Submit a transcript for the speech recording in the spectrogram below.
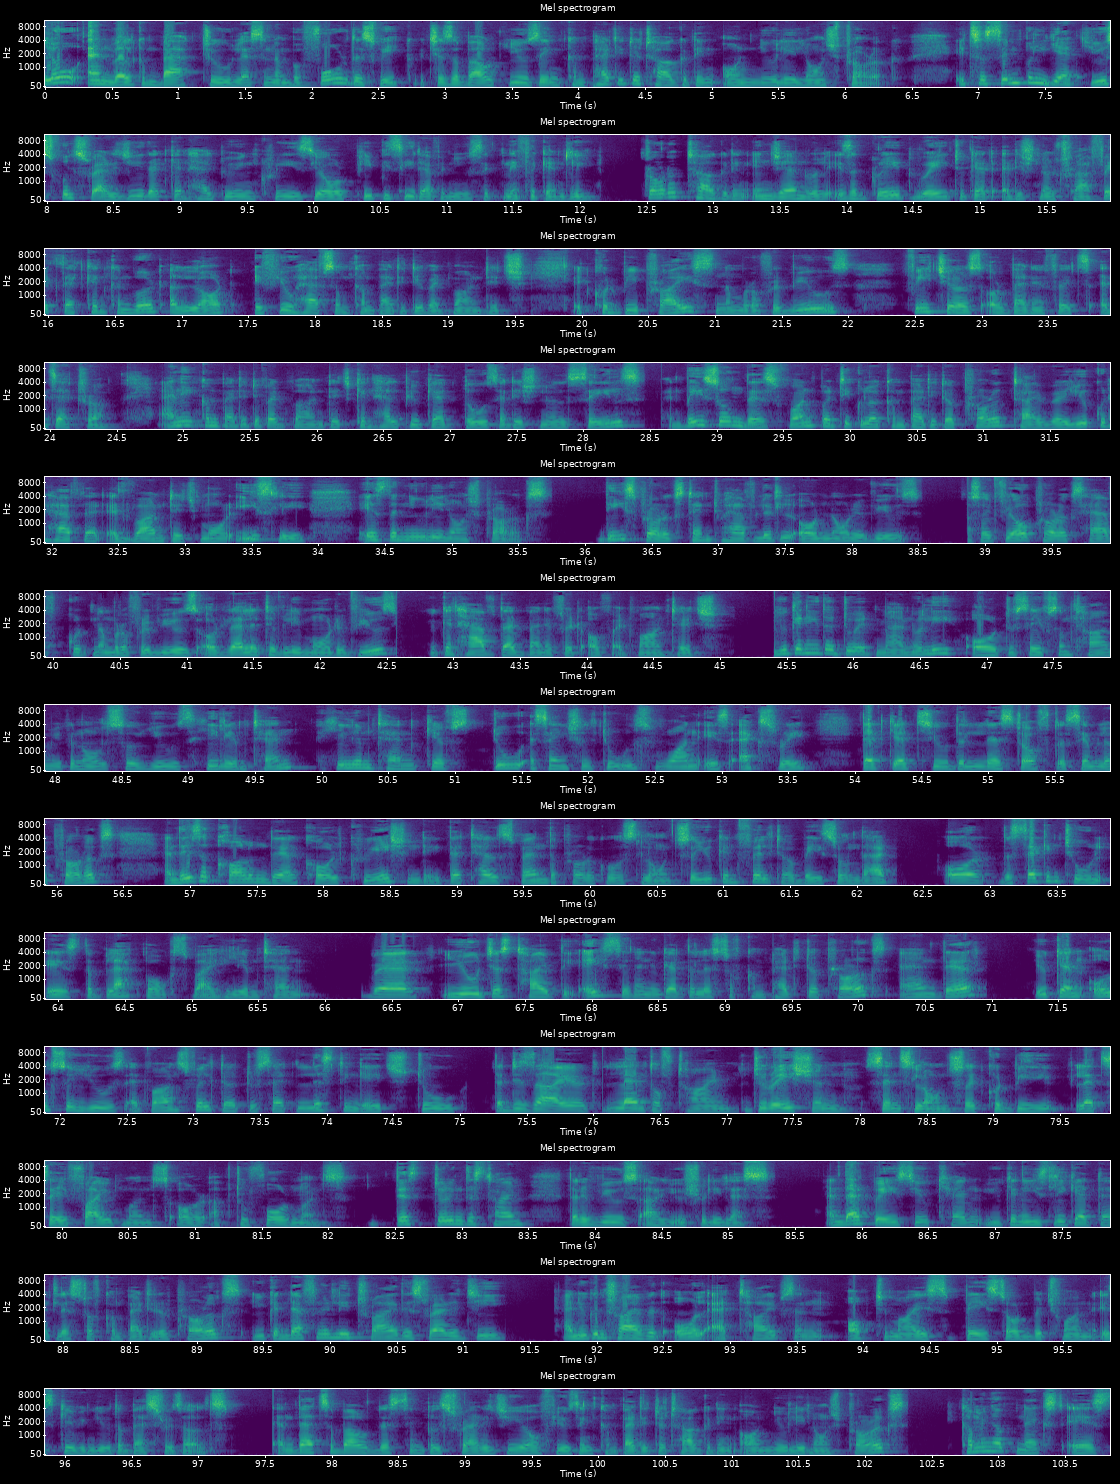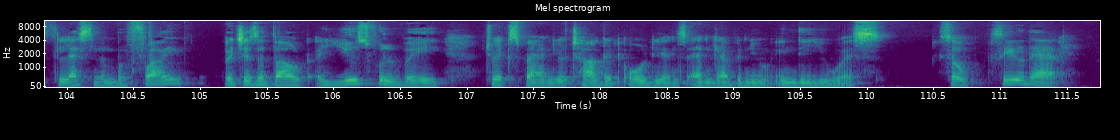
Hello and welcome back to lesson number four this week, which is about using competitor targeting on newly launched product. It's a simple yet useful strategy that can help you increase your PPC revenue significantly. Product targeting in general is a great way to get additional traffic that can convert a lot if you have some competitive advantage. It could be price, number of reviews, features or benefits, etc. Any competitive advantage can help you get those additional sales. And based on this, one particular competitor product type where you could have that advantage more easily is the newly launched products. These products tend to have little or no reviews. So if your products have good number of reviews or relatively more reviews, you can have that benefit of advantage. You can either do it manually or to save some time, you can also use Helium 10. Helium 10 gives two essential tools. One is X-ray that gets you the list of the similar products. And there's a column there called creation date that tells when the product was launched. So you can filter based on that. Or the second tool is the black box by Helium 10 where you just type the ASIN and you get the list of competitor products and there you can also use advanced filter to set listing age to the desired length of time, duration since launch. So it could be, let's say, five months or up to four months. This during this time, the reviews are usually less. And that ways you can you can easily get that list of competitor products. You can definitely try this strategy and you can try with all ad types and optimize based on which one is giving you the best results. And that's about this simple strategy of using competitor targeting on newly launched products. Coming up next is lesson number five, which is about a useful way to expand your target audience and revenue in the US. So, see you there.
